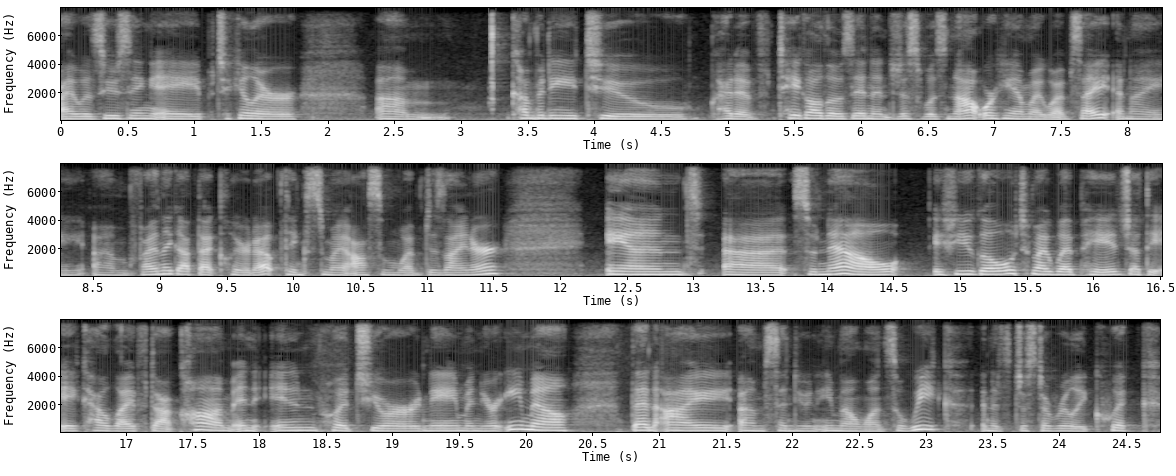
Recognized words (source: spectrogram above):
I was using a particular um, company to kind of take all those in and it just was not working on my website. And I um, finally got that cleared up thanks to my awesome web designer. And uh, so now if you go to my webpage at the8cowlife.com and input your name and your email, then I um, send you an email once a week. And it's just a really quick,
